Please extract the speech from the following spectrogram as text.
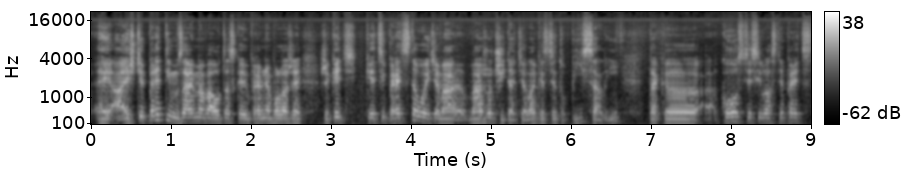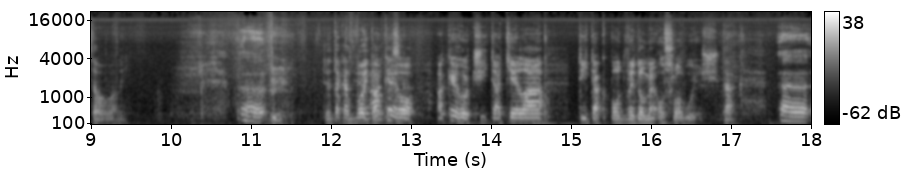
Hej, a ešte predtým zaujímavá otázka ju pre mňa bola, že, že keď, keď si predstavujete vá, vášho čitateľa, keď ste to písali, tak uh, koho ste si vlastne predstavovali? Uh, to je taká dvojitá akého, otázka. Akého čitateľa ty tak podvedome oslovuješ? Tak. Uh,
